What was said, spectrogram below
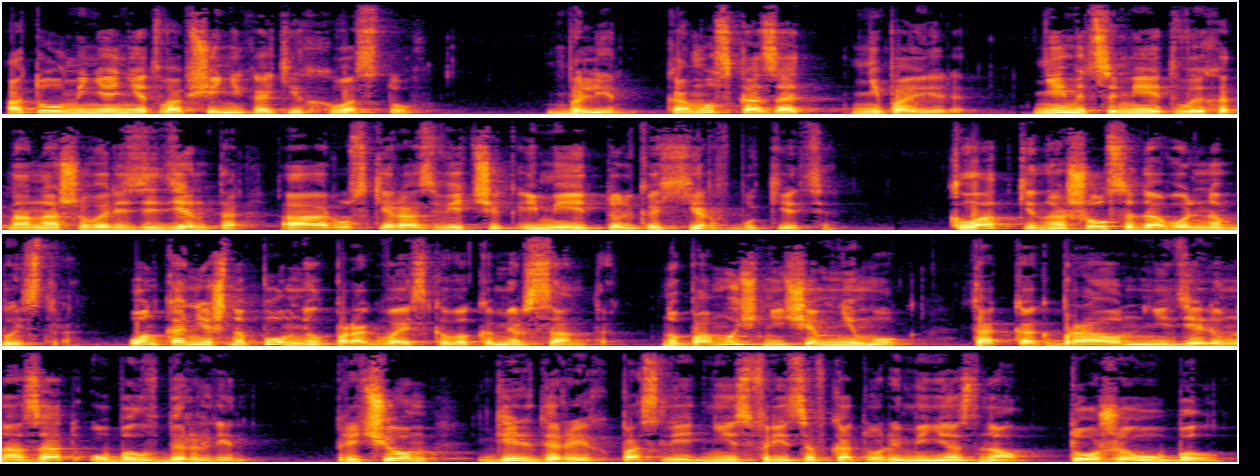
А то у меня нет вообще никаких хвостов. Блин, кому сказать, не поверят. Немец имеет выход на нашего резидента, а русский разведчик имеет только хер в букете. Клапки нашелся довольно быстро. Он, конечно, помнил парагвайского коммерсанта, но помочь ничем не мог, так как Браун неделю назад убыл в Берлин. Причем Гильдерих, последний из фрицев, который меня знал, тоже убыл.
